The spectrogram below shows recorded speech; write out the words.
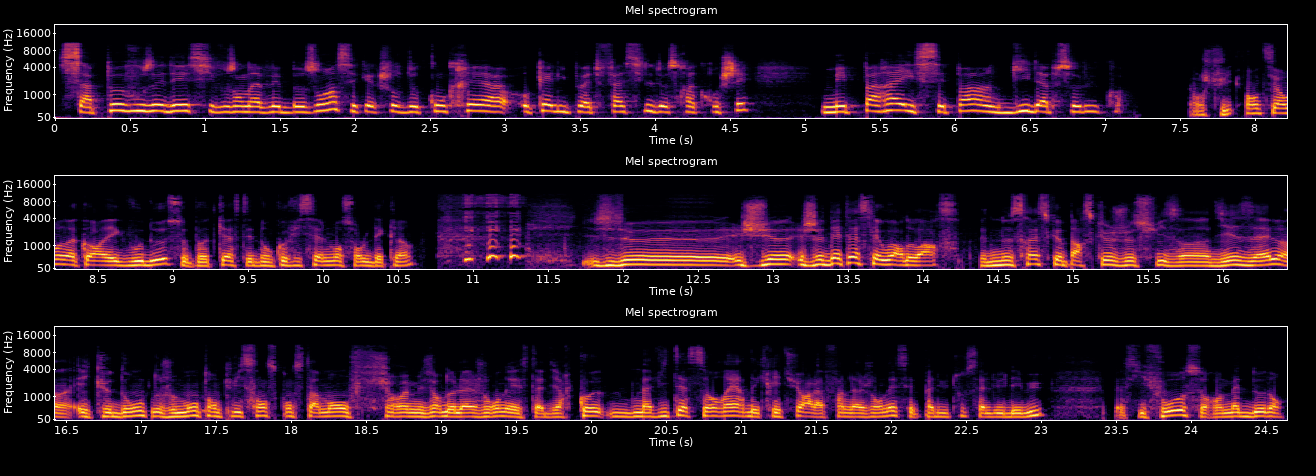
Ça peut vous aider si vous en avez besoin. C'est quelque chose de concret auquel il peut être facile de se raccrocher. Mais pareil, c'est pas un guide absolu, quoi. Alors, je suis entièrement d'accord avec vous deux. Ce podcast est donc officiellement sur le déclin. Je, je, je, déteste les World Wars, ne serait-ce que parce que je suis un diesel et que donc je monte en puissance constamment au fur et à mesure de la journée. C'est-à-dire que ma vitesse horaire d'écriture à la fin de la journée, c'est pas du tout celle du début, parce qu'il faut se remettre dedans.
